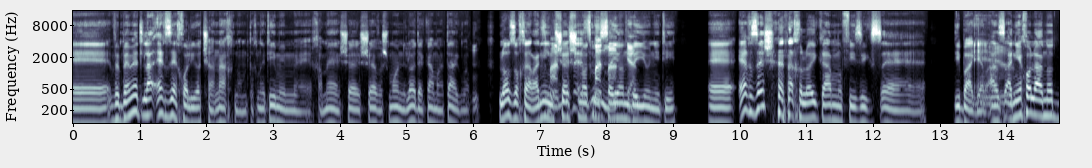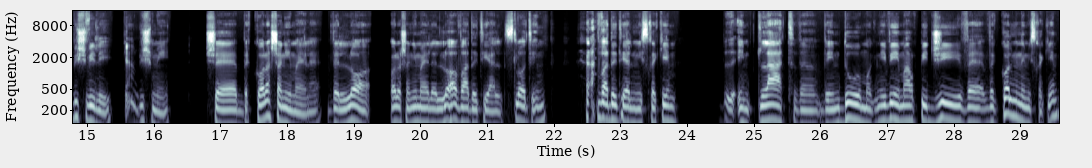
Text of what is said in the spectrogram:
אה, ובאמת, לא- איך זה יכול להיות שאנחנו מתכנתים עם אה, חמש, שש, שבע, שמונה, לא יודע כמה אתה כבר, לא זוכר, אני עם שש זה שנות ניסיון כן. ביוניטי. אה, איך זה שאנחנו לא הכרנו פיזיקס אה, דיבאגר? אה. אז אני יכול לענות בשבילי, כן. בשמי, שבכל השנים האלה, ולא, כל השנים האלה לא עבדתי על סלוטים, עבדתי על משחקים עם תלת ו- ועם דו מגניבים, RPG ו- וכל מיני משחקים,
